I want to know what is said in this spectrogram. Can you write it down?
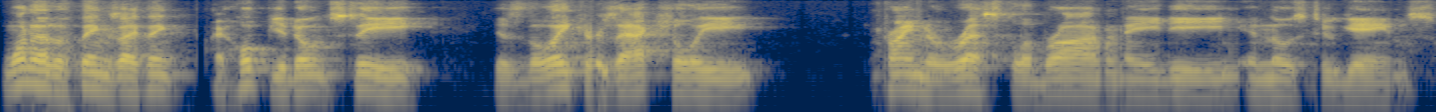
One of the things I think I hope you don't see is the Lakers actually trying to rest LeBron and AD in those two games.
